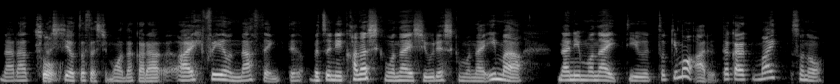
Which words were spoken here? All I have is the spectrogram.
習ったし、私たちも。だから、I feel nothing って別に悲しくもないし、嬉しくもない。今、何もないっていう時もある。だから、毎、その、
